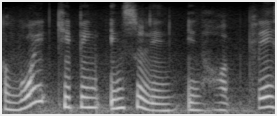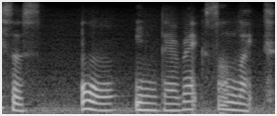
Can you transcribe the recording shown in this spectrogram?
Avoid keeping insulin in hot places or in direct sunlight.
